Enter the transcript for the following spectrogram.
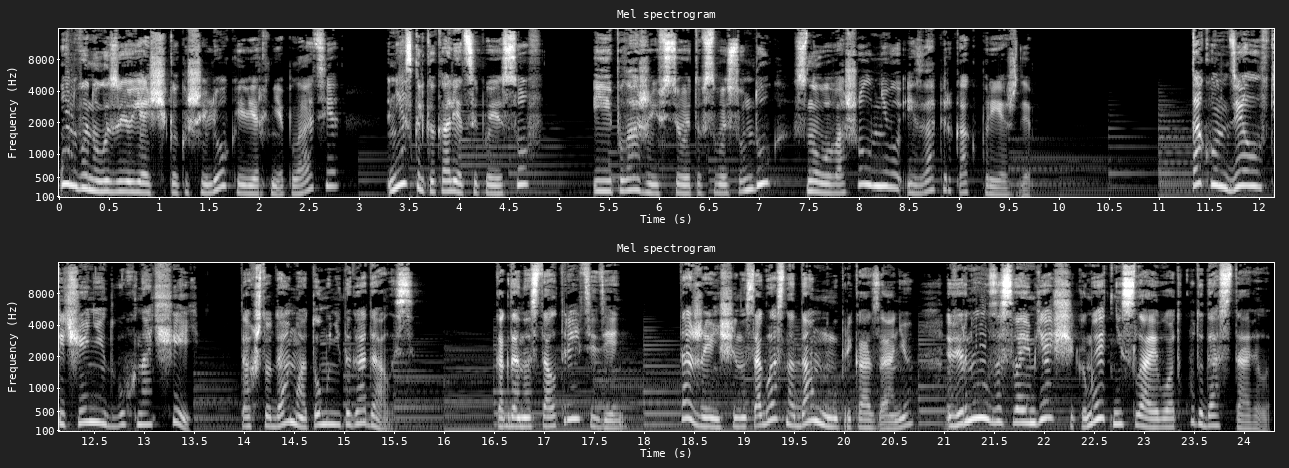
он вынул из ее ящика кошелек и верхнее платье, несколько колец и поясов и, положив все это в свой сундук, снова вошел в него и запер, как прежде. Так он делал в течение двух ночей, так что дама о том и не догадалась. Когда настал третий день, та женщина, согласно данному приказанию, вернулась за своим ящиком и отнесла его, откуда доставила.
